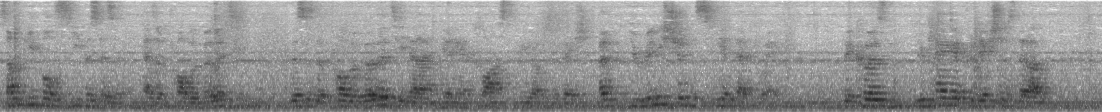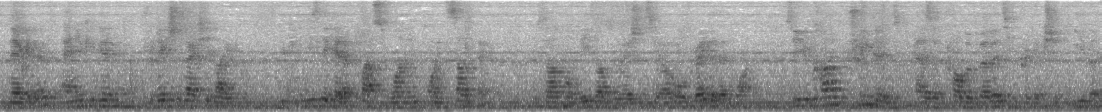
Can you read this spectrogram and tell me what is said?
Some people see this as a, as a probability. This is the probability that I'm getting a class 3 observation. But you really shouldn't see it that way. Because you can get predictions that are negative, and you can get predictions actually like, you can easily get a plus 1 point something. For example, these observations here are all greater than 1. So you can't treat it as a probability prediction either.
